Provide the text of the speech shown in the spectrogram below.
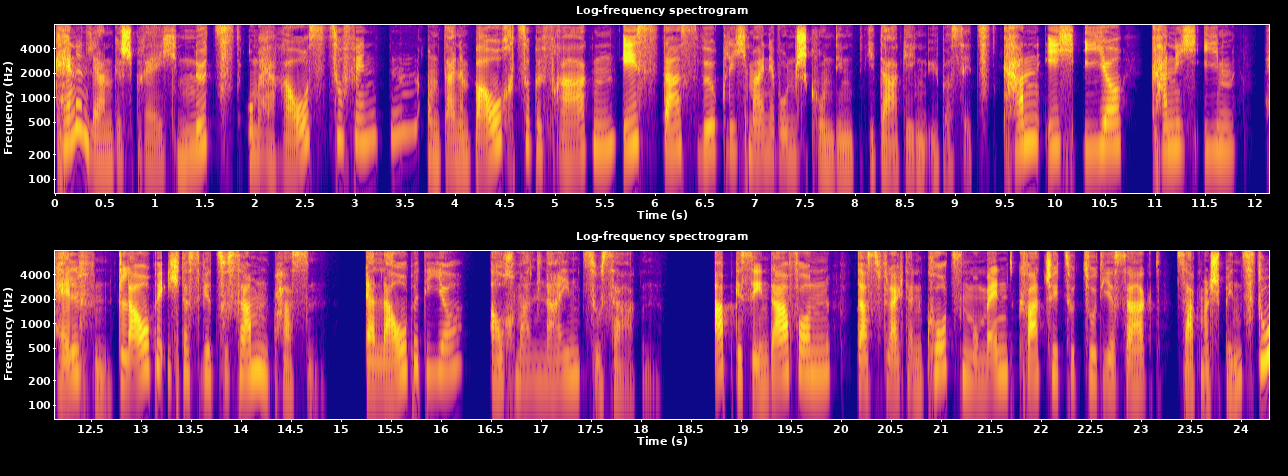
Kennenlerngespräch nützt, um herauszufinden und deinen Bauch zu befragen, ist das wirklich meine Wunschkundin, die da gegenüber sitzt? Kann ich ihr, kann ich ihm helfen? Glaube ich, dass wir zusammenpassen? Erlaube dir, auch mal Nein zu sagen. Abgesehen davon, dass vielleicht einen kurzen Moment Quatschi zu, zu dir sagt, sag mal, spinnst du?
